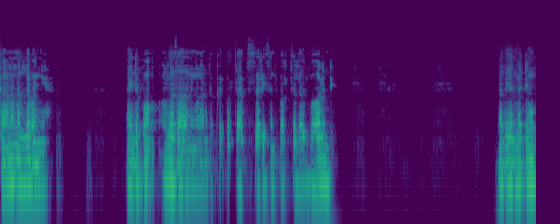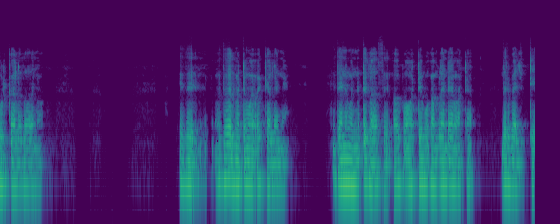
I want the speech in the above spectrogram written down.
കാണാൻ നല്ല ഭംഗിയാണ് അതിന്റെ ഒപ്പം ഉള്ള സാധനങ്ങളാണ് ഇതൊക്കെ. കുറച്ച് ആക്സസറീസ് ഉണ്ട്. കുറച്ചെല്ലാം ഒരുപാടുണ്ട്. അത് ഹെൽമെറ്റും കൊടുക്കാനുള്ള സാധനം ഇത് ഇത് ഹെൽമെറ്റും വയ്ക്കാനുള്ള തന്നെ. ഇതന്നെ മുന്നത്തെ ഗ്ലാസ് അത് മറ്റേ കംപ്ലൈന്റ് ആയി മാറ്റാം. ഇതൊരു ബെൽറ്റ്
